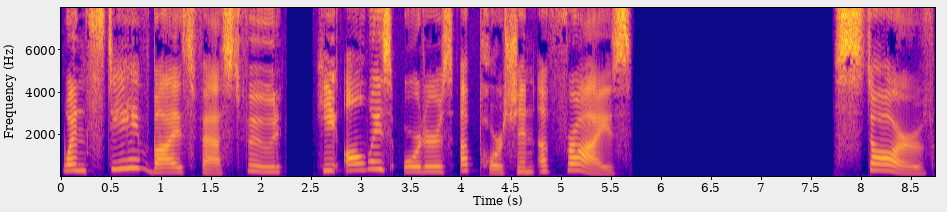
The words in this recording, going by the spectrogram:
When Steve buys fast food, he always orders a portion of fries. Starve.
